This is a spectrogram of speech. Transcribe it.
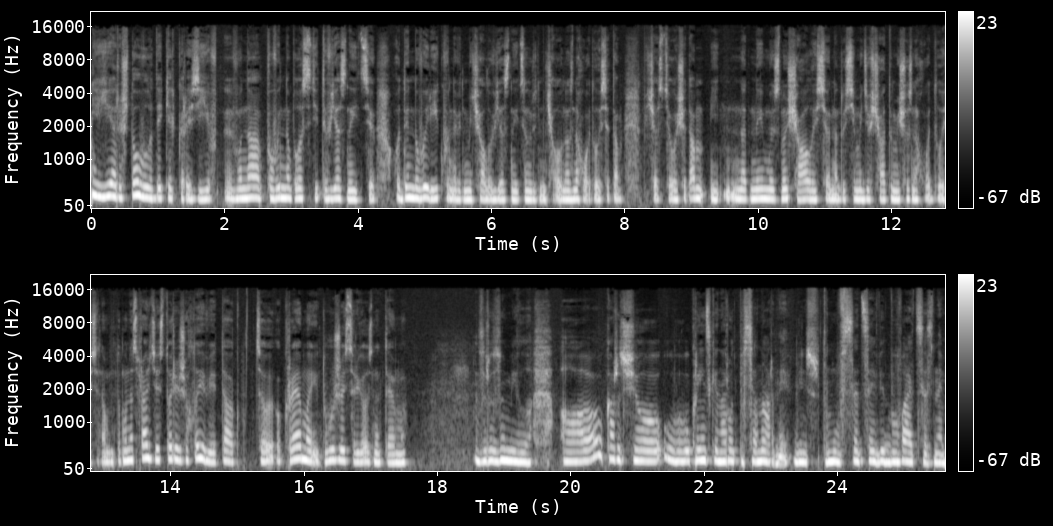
її арештовували декілька разів. Вона повинна була сидіти в в'язниці. Один новий рік вона відмічала в'язниці. Ну, відмічала, вона знаходилася там під час цього, що там над ними знущалися, над усіма дівчатами, що знаходилися там. Тому насправді історії жахливі. Так, це окрема і дуже серйозна тема. Зрозуміло. А кажуть, що український народ пасіонарний, він ж тому все це відбувається з ним.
